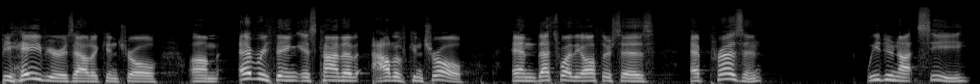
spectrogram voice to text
behavior is out of control, um, everything is kind of out of control. And that's why the author says, at present, we do not see,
